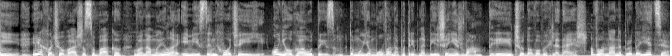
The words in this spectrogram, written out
Ні, я хочу вашу собаку. Вона мила, і мій син хоче її. У нього аутизм, тому йому вона потрібна більше, ніж вам. Ти чудово виглядаєш. Вона не продається.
